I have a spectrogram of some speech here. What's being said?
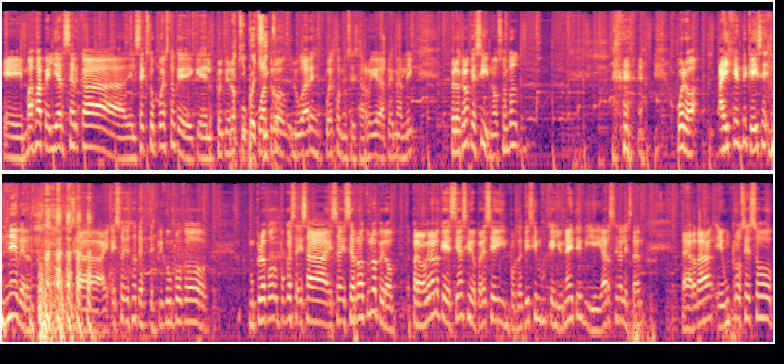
eh, más va a pelear cerca del sexto puesto que, de los primeros cuatro lugares después cuando se desarrolle la Premier League. Pero creo que sí, ¿no? Son dos... bueno, hay gente que dice never, O sea, eso, eso te, te explico un poco un poco, un poco ese rótulo, pero para volver a lo que decía, sí me parece importantísimo que United y Arsenal están, la verdad, en un proceso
